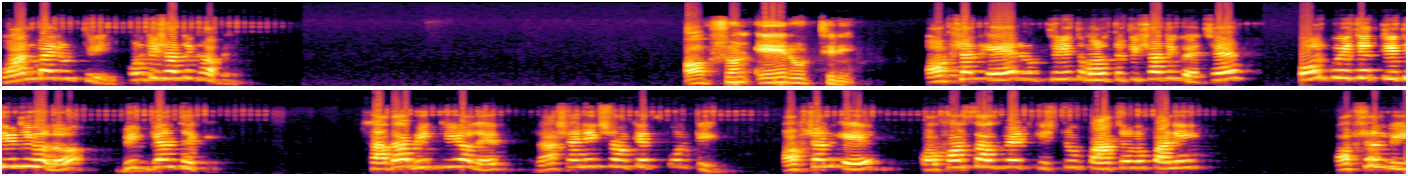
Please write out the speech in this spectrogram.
one by root three কোনটি সঠিক হবে? Option A root three option A root three তোমার উত্তরটি সঠিক হয়েছে। ফোর কুইজের তৃতীয়টি হলো বিজ্ঞান থেকে। সাদা ভিট্রিয়লের রাসায়নিক সংকেত কোনটি? Option A copper sulphate is to পাঁচ অণু পানি। Option B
